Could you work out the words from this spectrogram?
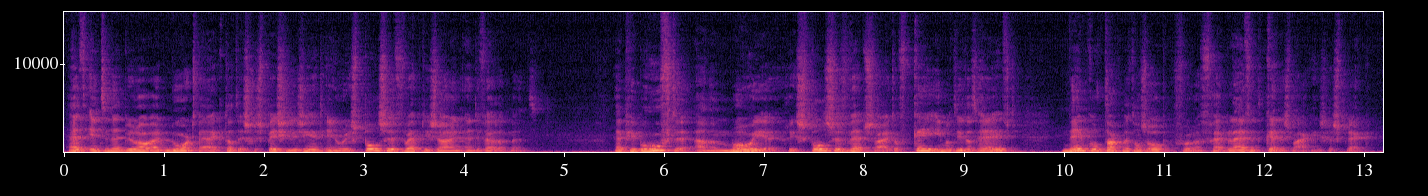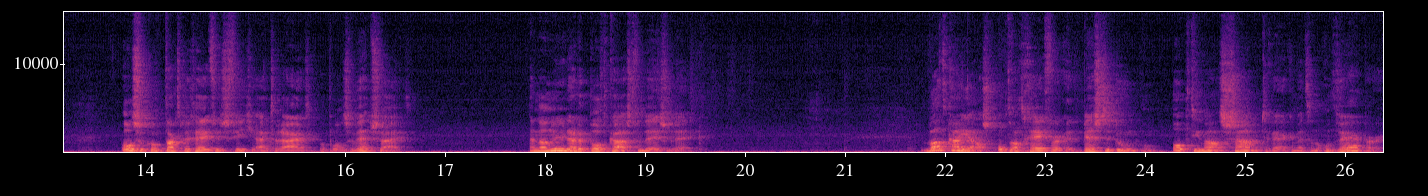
het internetbureau uit Noordwijk dat is gespecialiseerd in responsive webdesign en development. Heb je behoefte aan een mooie responsive website of ken je iemand die dat heeft? Neem contact met ons op voor een vrijblijvend kennismakingsgesprek. Onze contactgegevens vind je uiteraard op onze website. En dan nu naar de podcast van deze week. Wat kan je als opdrachtgever het beste doen om optimaal samen te werken met een ontwerper?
